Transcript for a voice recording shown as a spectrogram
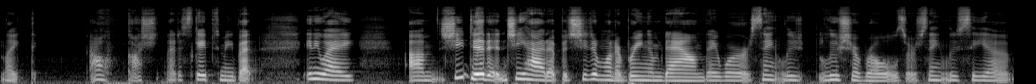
Like, oh gosh, that escapes me. But anyway. Um, she did it and she had it, but she didn't want to bring them down. They were St. Lu- Lucia rolls or St. Lucia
